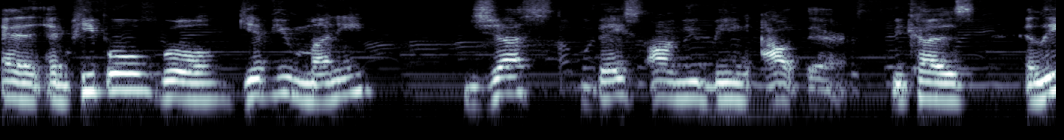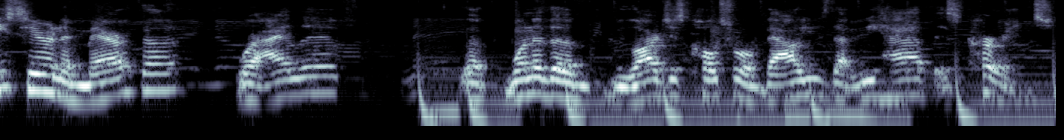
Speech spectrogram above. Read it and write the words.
and, and people will give you money just based on you being out there. Because at least here in America, where I live, look, one of the largest cultural values that we have is courage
